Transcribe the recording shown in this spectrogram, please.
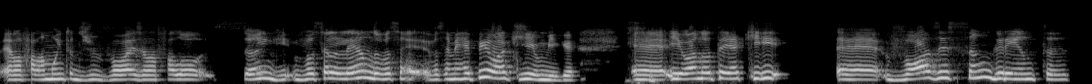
ela fala muito de voz, ela falou sangue. Você lendo, você, você me arrepiou aqui, amiga. É, e eu anotei aqui é, vozes sangrentas,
